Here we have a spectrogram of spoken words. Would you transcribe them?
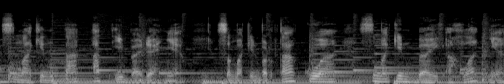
semakin taat ibadahnya, semakin bertakwa, semakin baik akhlaknya,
